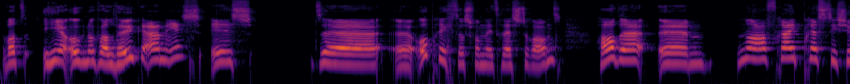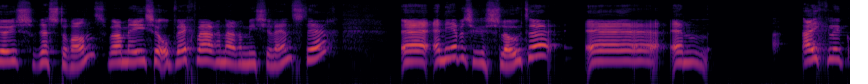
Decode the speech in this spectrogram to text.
Wat hier ook nog wel leuk aan is, is de eh, oprichters van dit restaurant hadden een nou, vrij prestigieus restaurant. Waarmee ze op weg waren naar een Michelinster. Uh, en die hebben ze gesloten. en eigenlijk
